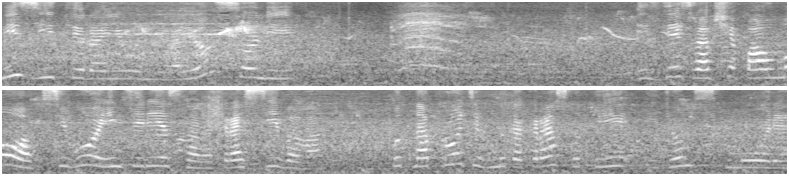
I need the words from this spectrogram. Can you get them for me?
Мезитли район, район Соли. И здесь вообще полно всего интересного, красивого. Вот напротив мы как раз вот и идем с моря.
